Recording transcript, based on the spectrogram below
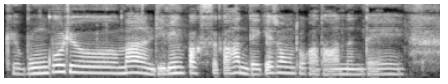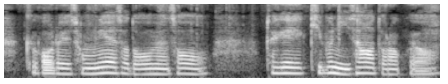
그 몽구류만 리빙박스가 한 4개 정도가 나왔는데 그거를 정리해서 넣으면서 되게 기분이 이상하더라고요.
